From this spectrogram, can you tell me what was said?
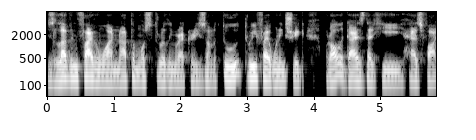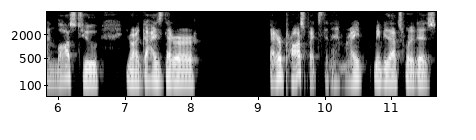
He's 11, 5, and 1, not the most thrilling record. He's on a th- three fight winning streak, but all the guys that he has fought and lost to, you know, are guys that are better prospects than him, right? Maybe that's what it is.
